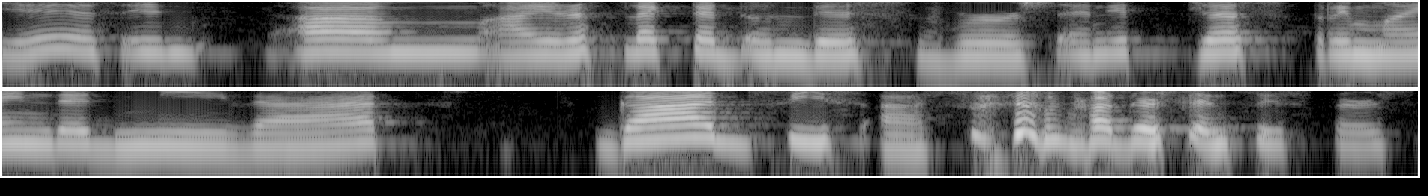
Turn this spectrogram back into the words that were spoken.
Yes, in um I reflected on this verse and it just reminded me that God sees us, brothers and sisters.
